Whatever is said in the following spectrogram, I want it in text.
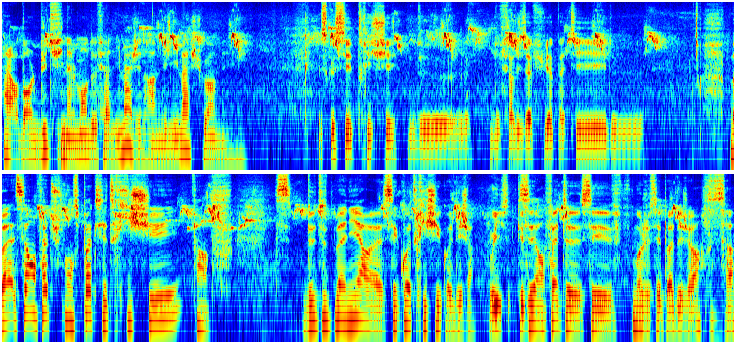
Alors, dans le but finalement de faire de l'image et de ramener de l'image, tu vois, mais est-ce que c'est tricher de, faire des affûts à pâté de... Bah ça en fait je pense pas que c'est tricher. Enfin de toute manière, euh, c'est quoi tricher quoi déjà Oui. C'est en fait, euh, c'est moi je sais pas déjà ça.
